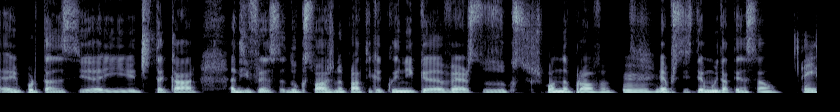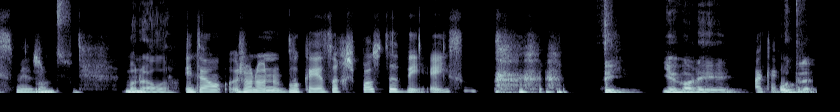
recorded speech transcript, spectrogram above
a importância e destacar a diferença do que se faz na prática clínica versus o que se responde na prova. Uhum. É preciso ter muita atenção. É isso mesmo. Pronto. Manuela. Então, João Nuno, bloqueias a resposta D, é isso? Sim. E agora é okay. outra.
